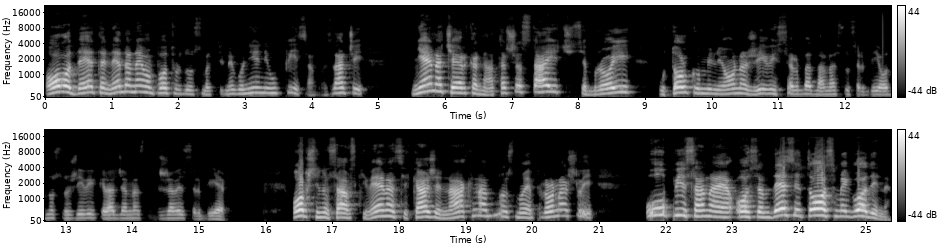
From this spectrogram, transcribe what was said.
Ovo dete ne da nema potvrdu smrti, nego nije ni upisano. Znači, njena čerka Nataša Stajić se broji u toliko miliona živih Srba danas u Srbiji, odnosno živih građana države Srbije. Opština Savski venac i kaže naknadno smo je pronašli upisana je 88. godine.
